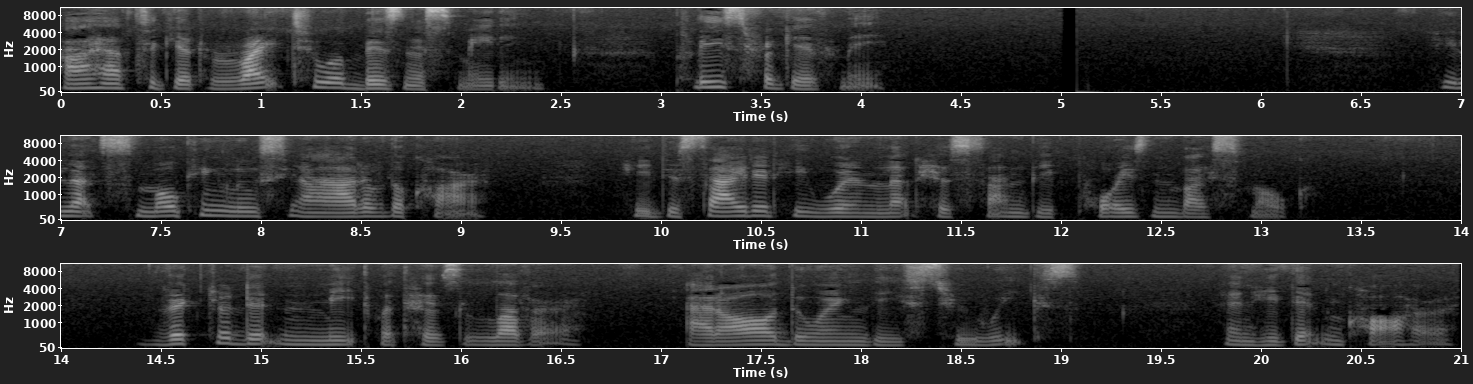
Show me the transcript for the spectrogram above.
I have to get right to a business meeting. Please forgive me. He let smoking Lucia out of the car. He decided he wouldn't let his son be poisoned by smoke. Victor didn't meet with his lover at all during these two weeks, and he didn't call her.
